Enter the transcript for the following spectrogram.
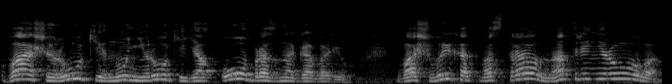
ваши руки, ну не руки, я образно говорю, ваш выход в астрал натренирован.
